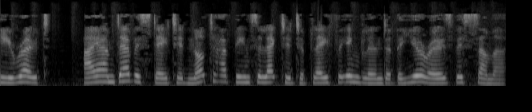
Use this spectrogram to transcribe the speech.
He wrote, I am devastated not to have been selected to play for England at the Euros this summer.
